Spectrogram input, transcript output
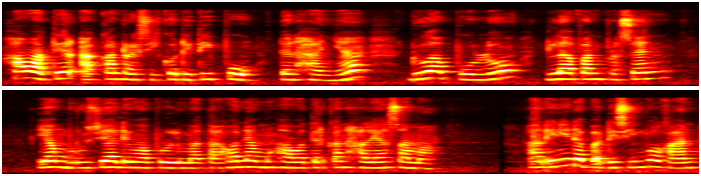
khawatir akan resiko ditipu dan hanya 28% yang berusia 55 tahun yang mengkhawatirkan hal yang sama. Hal ini dapat disimpulkan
